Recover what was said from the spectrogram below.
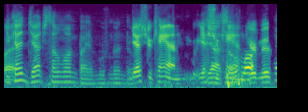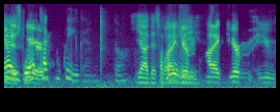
it. you can't judge someone by a movement. Though. yes, you can. Yes, Yeah, you so- can. Well, Your movement Yeah, you is can, weird. technically you can. Though. Yeah, that's I why think You're like you're you.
